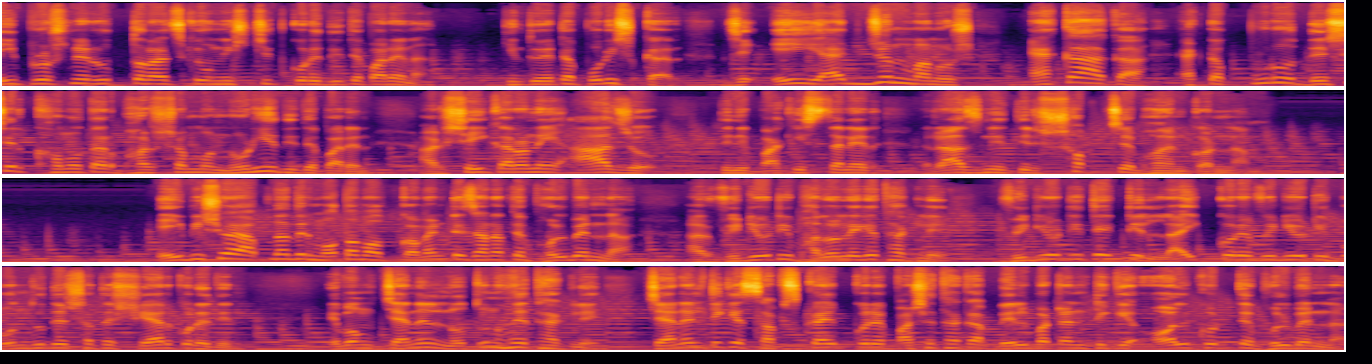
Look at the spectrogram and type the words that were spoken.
এই প্রশ্নের উত্তর আজ কেউ নিশ্চিত করে দিতে পারে না। কিন্তু এটা পরিষ্কার যে এই একজন মানুষ একা একা একটা পুরো দেশের ক্ষমতার ভারসাম্য নড়িয়ে দিতে পারেন, আর সেই কারণে আজও তিনি পাকিস্তানের রাজনীতির সবচেয়ে ভয়ঙ্কর নাম। এই বিষয়ে আপনাদের মতামত কমেন্টে জানাতে ভুলবেন না। আর ভিডিওটি ভালো লেগে থাকলে ভিডিওটিতে একটি লাইক করে ভিডিওটি বন্ধুদের সাথে শেয়ার করে দিন। এবং চ্যানেল নতুন হয়ে থাকলে চ্যানেলটিকে সাবস্ক্রাইব করে পাশে থাকা বেল বাটনটিকে অল করতে ভুলবেন না।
